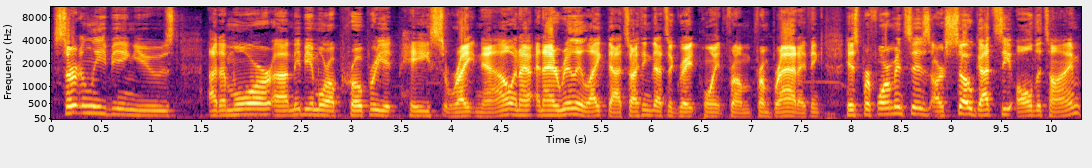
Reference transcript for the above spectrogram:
certainly being used at a more uh, maybe a more appropriate pace right now, and I and I really like that. So I think that's a great point from from Brad. I think his performances are so gutsy all the time.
